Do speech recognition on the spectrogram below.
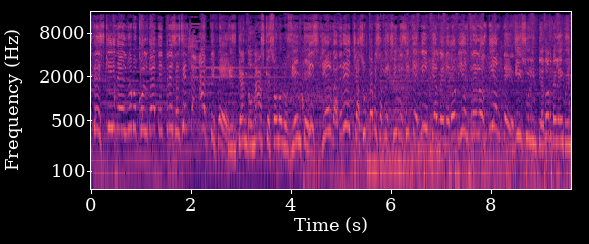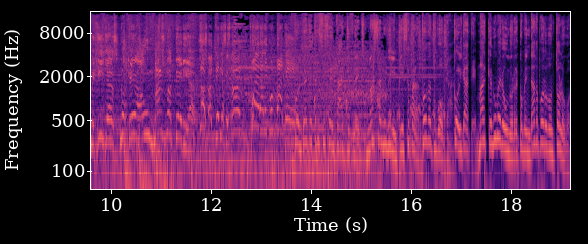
esta esquina el nuevo Colgate 360 Actiflex. Limpiando más que solo los dientes. Izquierda, derecha, su cabeza flexible sí que limpia alrededor y entre los dientes. Y su limpiador de lengua y mejillas bloquea aún más bacterias. Las bacterias están fuera de combate. Colgate 360 Actiflex, más salud y limpieza para toda tu boca. Colgate, marca número uno recomendado por odontólogos.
